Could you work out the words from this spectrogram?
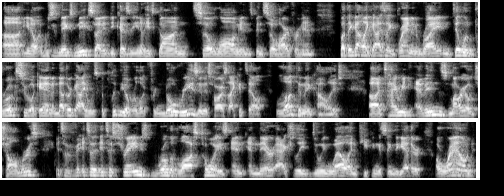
uh, you know, which makes me excited because, you know, he's gone so long and it's been so hard for him. But they got like guys like Brandan Wright and Dillon Brooks, who, again, another guy who was completely overlooked for no reason, as far as I could tell. Loved him in college. Uh, Tyreke Evans, Mario Chalmers. It's a it's a it's a strange world of lost toys, and and they're actually doing well and keeping this thing together around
